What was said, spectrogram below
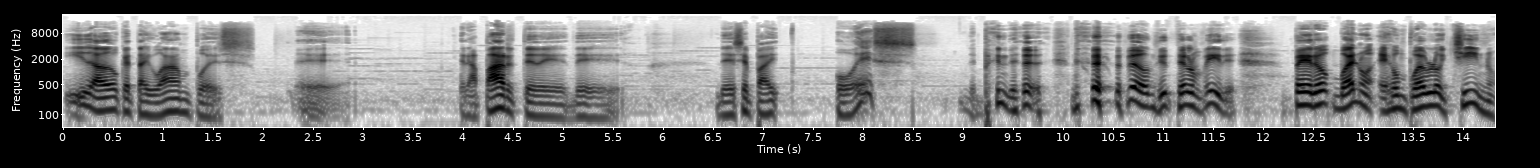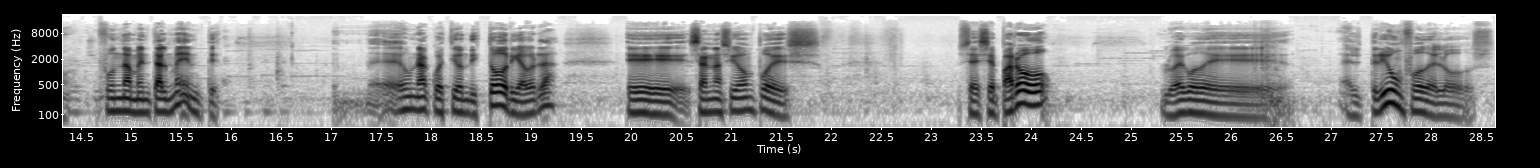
y dado que Taiwán pues eh, era parte de, de, ese país, o es, depende de, de, donde usted lo mire, pero bueno, es un pueblo chino fundamentalmente, es una cuestión de historia, ¿verdad? Eh, esa nación pues se separó luego de el triunfo de los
